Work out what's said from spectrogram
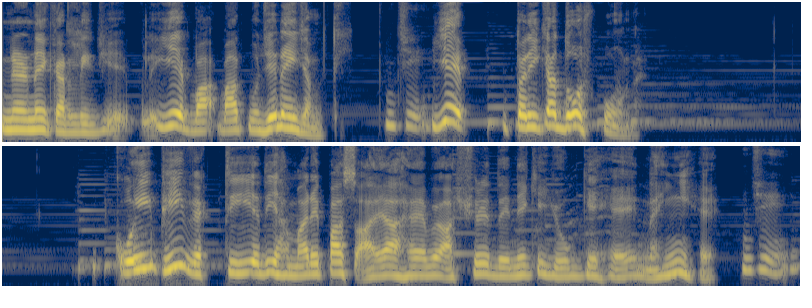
निर्णय कर लीजिए ये बा, बात मुझे नहीं जमती। जी। ये तरीका दोषपूर्ण है। कोई भी व्यक्ति यदि हमारे पास आया है वह आश्रय देने के योग्य है नहीं है जी।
